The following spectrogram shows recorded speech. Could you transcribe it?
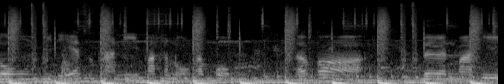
ลง BTS สถานีพระโขนงครับผม แล้วก็เดินมาที่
